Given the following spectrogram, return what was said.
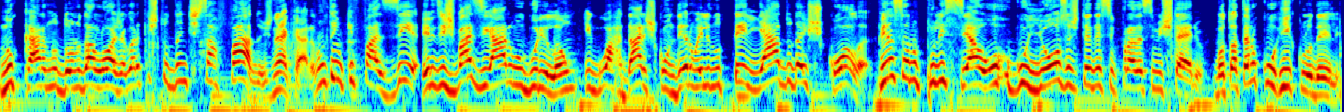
no cara, no dono da loja. Agora, que estudantes safados, né, cara? Não tem o que fazer. Eles esvaziaram o gurilão e guardaram, esconderam ele no telhado da escola. Pensa no policial orgulhoso de ter decifrado esse mistério. Botou até no currículo dele.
